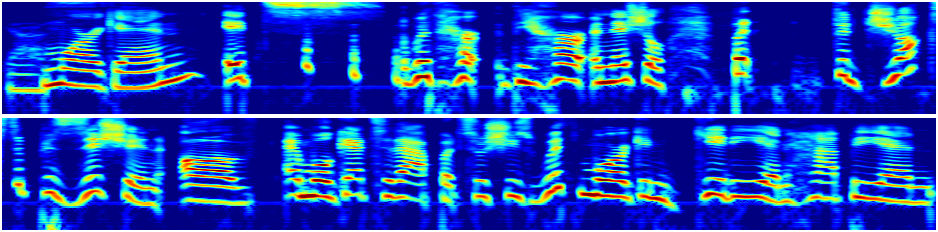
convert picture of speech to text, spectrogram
Yes. Morgan. It's with her the, her initial, but the juxtaposition of and we'll get to that, but so she's with Morgan giddy and happy and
